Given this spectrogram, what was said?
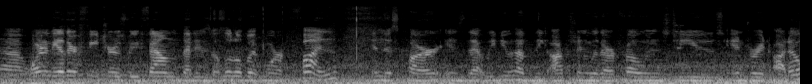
Uh, one of the other features we found that is a little bit more fun in this car is that we do have the option with our phones to use Android Auto.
